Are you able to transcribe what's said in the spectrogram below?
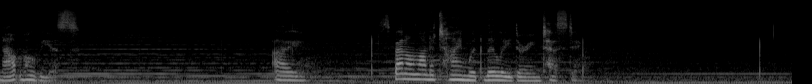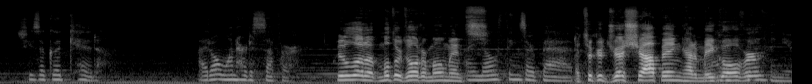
not Mobius. I spent a lot of time with Lily during testing. She's a good kid. I don't want her to suffer. We had a lot of mother-daughter moments. I know things are bad. I took her dress shopping, had a but I have makeover. faith you.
